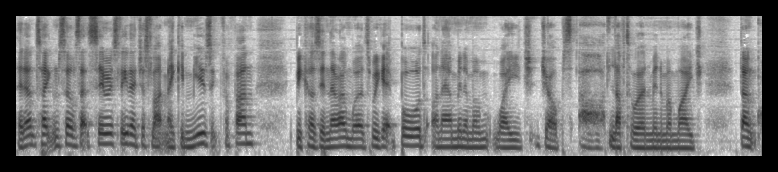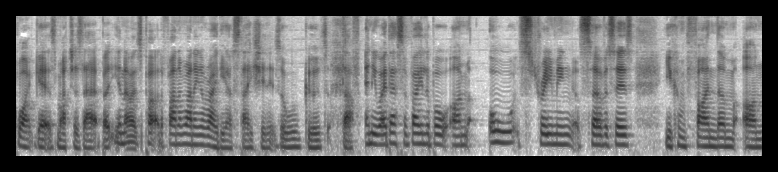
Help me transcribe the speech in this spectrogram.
They don't take themselves that seriously, they just like making music for fun because, in their own words, we get bored on our minimum wage jobs. Oh, I'd love to earn minimum wage don't quite get as much as that, but you know, it's part of the fun of running a radio station. It's all good stuff. Anyway, that's available on all streaming services. You can find them on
